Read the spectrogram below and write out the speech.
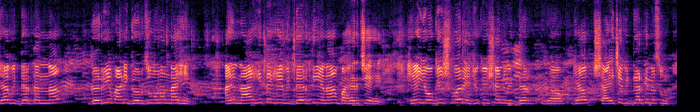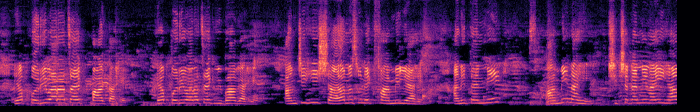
ह्या विद्यार्थ्यांना गरीब आणि गरजू म्हणून नाही आणि नाही तर हे विद्यार्थी आहे ना बाहेरचे हे हे योगेश्वर एज्युकेशन विद्यार्थी ह्या शाळेचे विद्यार्थी नसून ह्या परिवाराचा एक पार्ट आहे. ह्या परिवाराचा एक विभाग आहे. आमची ही शाळा नसून एक फॅमिली आहे. आणि त्यांनी आम्ही नाही शिक्षकांनी नाही ह्या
